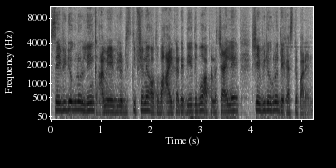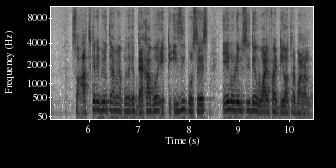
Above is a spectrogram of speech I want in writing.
সেই ভিডিওগুলোর লিঙ্ক আমি এই ভিডিও ডিসক্রিপশনে অথবা আই কার্ডে দিয়ে দেবো, আপনারা চাইলে সেই ভিডিওগুলো দেখে আসতে পারেন। সো আজকের এই ভিডিওতে আমি আপনাদেরকে দেখাবো একটি ইজি প্রসেস এই নোডিএমসি দিয়ে ওয়াইফাই ডি অথার বানানো।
